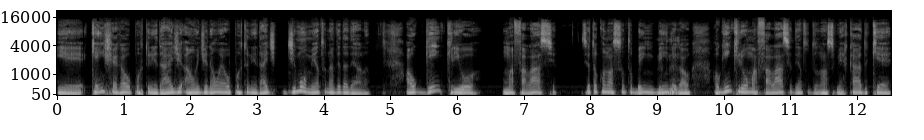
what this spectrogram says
é, quer enxergar a oportunidade aonde não é oportunidade de momento na vida dela. Alguém criou uma falácia. Você tocou num assunto bem, bem uhum. legal. Alguém criou uma falácia dentro do nosso mercado que é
